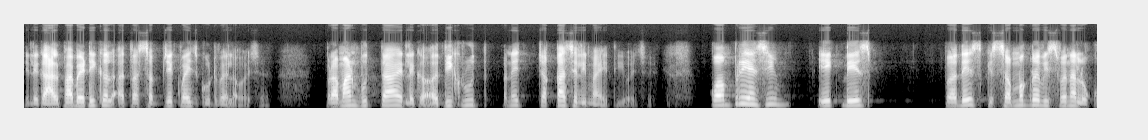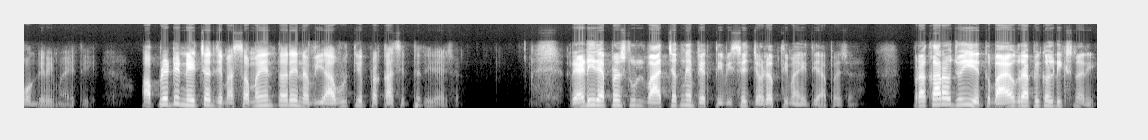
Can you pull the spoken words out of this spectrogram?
એટલે કે આલ્ફાબેટિકલ અથવા સબ્જેક્ટ વાઇઝ ગોઠવેલા હોય છે. પ્રમાણભૂતતા, એટલે કે અધિકૃત અને ચકાસેલી માહિતી હોય છે. કોમ્પ્રિહેન્સિવ એક દેશ, પ્રદેશ કે સમગ્ર વિશ્વના લોકો અંગેની માહિતી. અપડેટેડ નેચર જેમાં સમયાંતરે નવી આવૃત્તિઓ પ્રકાશિત થતી રહે છે. રેડી રેફરન્સ ટૂલ વાચકને વ્યક્તિ વિશે ઝડપથી માહિતી આપે છે. પ્રકારો જોઈએ તો બાયોગ્રાફિકલ ડિક્શનરી,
